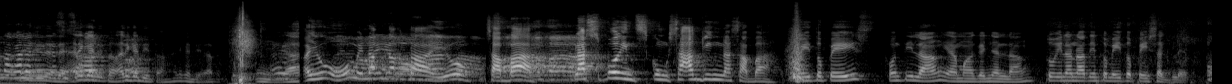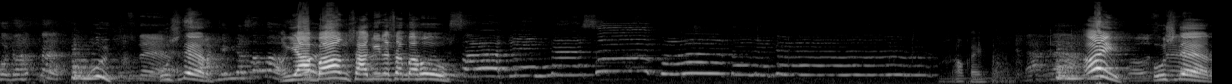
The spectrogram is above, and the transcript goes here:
Nakalagay kasi sa... Halika dito, halika dito, halika dito. Mm, Ay, oo, may knock tayo. Saba. Plus points kung saging na saba. Tomato paste, konti lang, yan, mga ganyan lang. Tuin lang natin tomato paste saglit. Uy! Who's there? Ang yabang, saging na sabaho. Saging nasa ba talaga? Okay. Ay! Who's there?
